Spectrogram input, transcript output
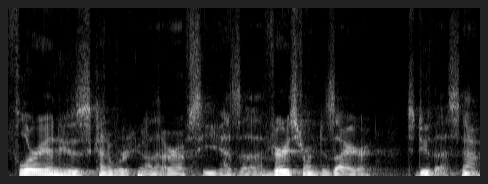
Florian, who's kind of working on that RFC, has a very strong desire to do this. Now,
